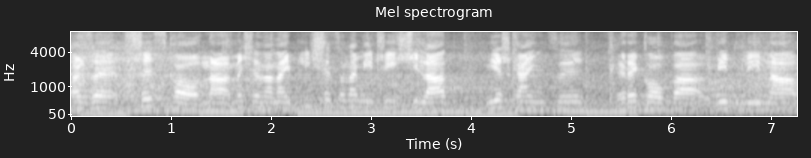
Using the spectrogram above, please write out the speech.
Także wszystko, na, myślę, na najbliższe co najmniej 30 lat mieszkańcy Rekowa, Widlina,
